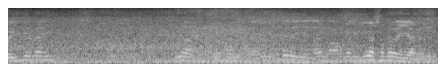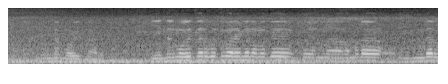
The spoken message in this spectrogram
വലിയതായി നോർമൽ ഈ വർഷത്തെ തയ്യാണിത് ഇന്റർ മോഹിത് നഗർ ഈ ഇന്റർ മോഹിത് നഗറെ കുറിച്ച് പറയുമ്പോൾ നമുക്ക് പിന്നെ നമ്മുടെ ഇന്റർ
